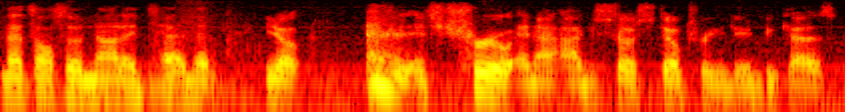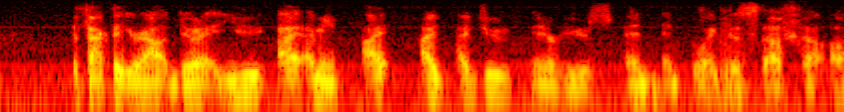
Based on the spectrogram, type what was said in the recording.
that's, also not a te- that you know it's true, and I, am so stoked for you, dude, because the fact that you're out doing it, you, I, I mean, I, I, I, do interviews and, and like this stuff, uh, uh,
